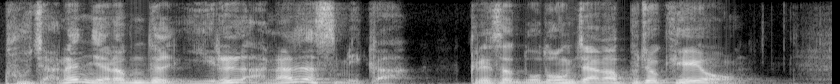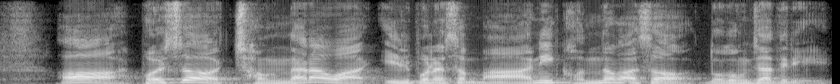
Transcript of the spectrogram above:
부자는 여러분들 일을 안 하지 않습니까? 그래서 노동자가 부족해요. 아, 벌써 청나라와 일본에서 많이 건너가서 노동자들이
